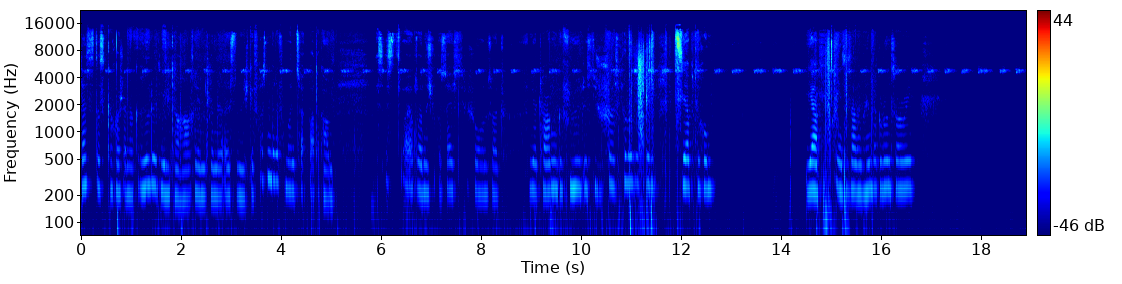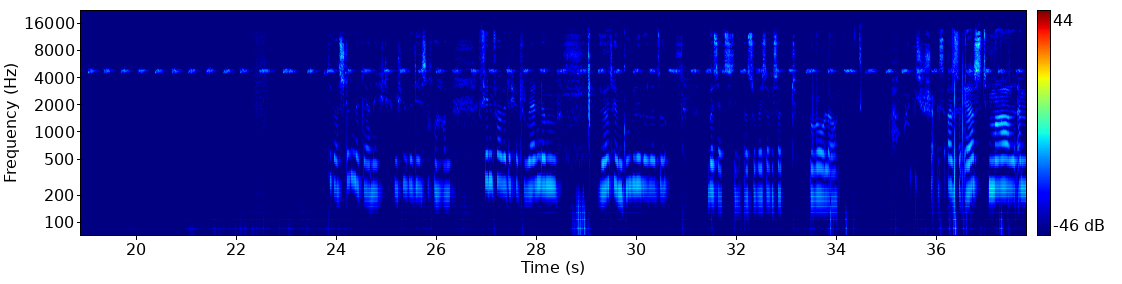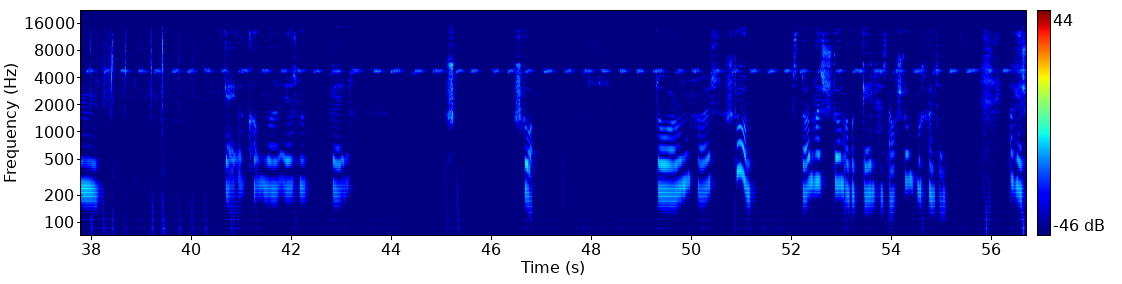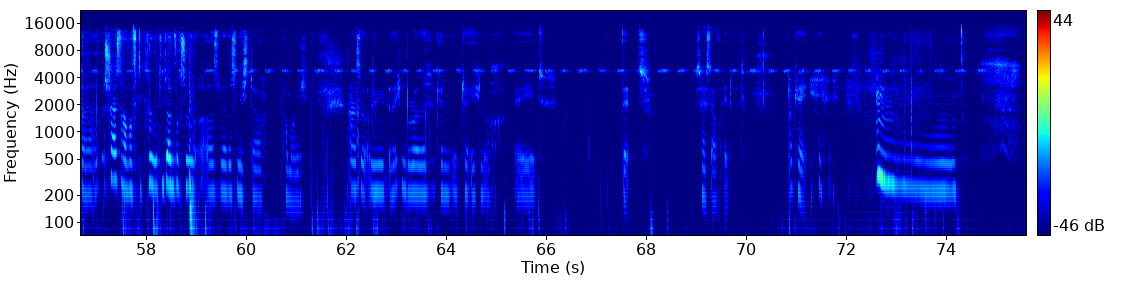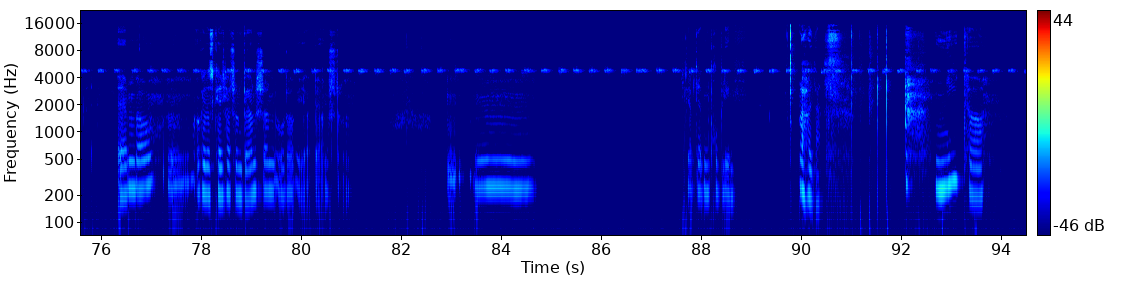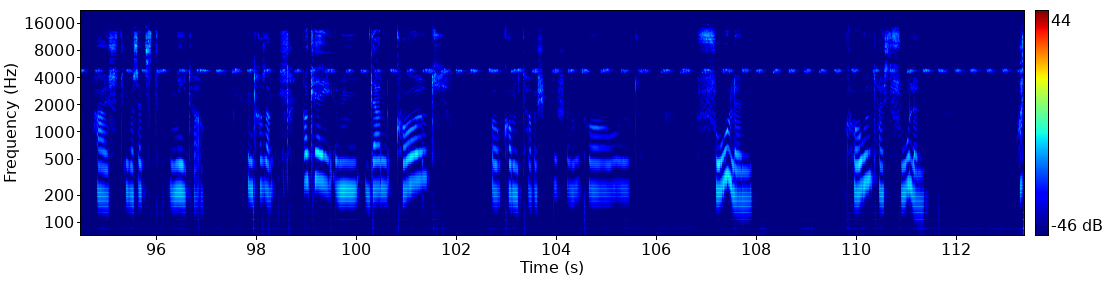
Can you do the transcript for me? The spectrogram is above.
Das ist das Geräusch einer Grille, die im Terrarium drin ist und nicht gefressen wurde von meinen zwei Butterkam. Es ist 22.06 Uhr schon seit vier Tagen gefühlt ist diese scheiß Grille drin. Zirpt herum. Ja, jetzt ist alles im Hintergrund, sorry. Digga, was stimmt mit der nicht? Wie schnell will die das nochmal ran? Auf jeden Fall werde ich heute random Wörter im Google Übersetzer übersetzen. Also besser gesagt Brawler. Oh Mann, diese Scheiße. Also erstmal ähm, Gale. Komm mal erstmal Gale. Sturm. Storm heißt Sturm. Storm heißt Sturm, aber Gale heißt auch Sturm. Macht keinen Sinn. Okay, scheiß, scheiß drauf auf die Grille. Tut einfach so, als wäre das nicht da. Kann man nicht. Also, ähm, welchen Brawler könnte ich noch? 8-Bit. Das heißt auch 8-Bit. Okay. Amber. Ähm, okay, das kenne ich halt schon. Bernstein oder? Ja, Bernstein. Der hat ein Problem. Ach, egal. Nita heißt übersetzt Nita. Interessant. Okay, ähm, dann Cold. Oh, kommt, habe ich geschrieben. Cold. Fohlen. Cold heißt Fohlen. What?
